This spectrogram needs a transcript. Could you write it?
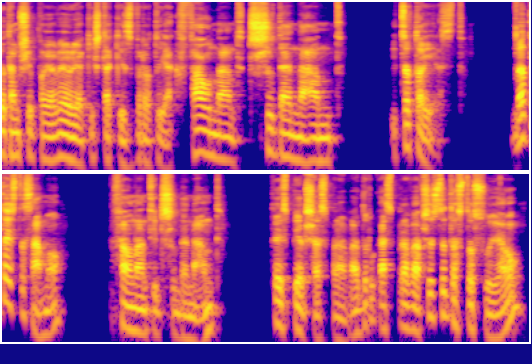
to tam się pojawiają jakieś takie zwroty jak VNAND, 3D NAND. I co to jest? No to jest to samo. VNAND i 3D NAND. To jest pierwsza sprawa. Druga sprawa, wszyscy to stosują,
